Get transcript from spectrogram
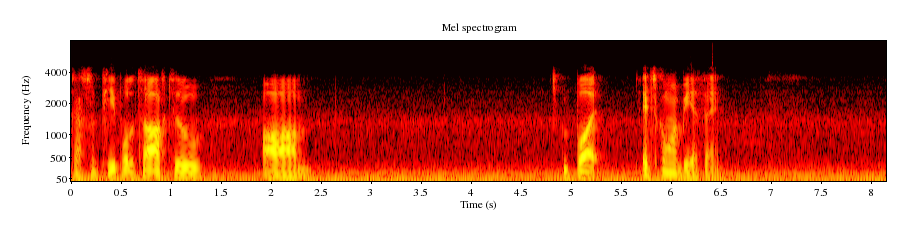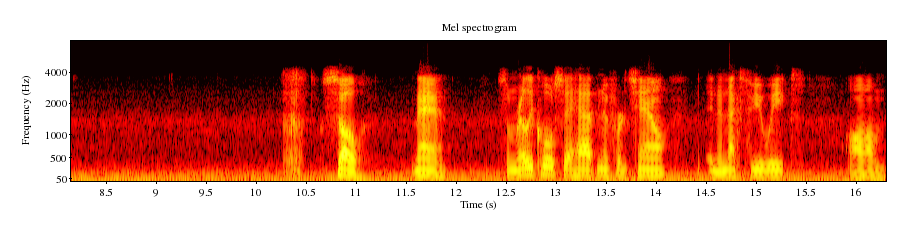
got some people to talk to. Um, but it's going to be a thing. So, man, some really cool shit happening for the channel in the next few weeks. Um,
